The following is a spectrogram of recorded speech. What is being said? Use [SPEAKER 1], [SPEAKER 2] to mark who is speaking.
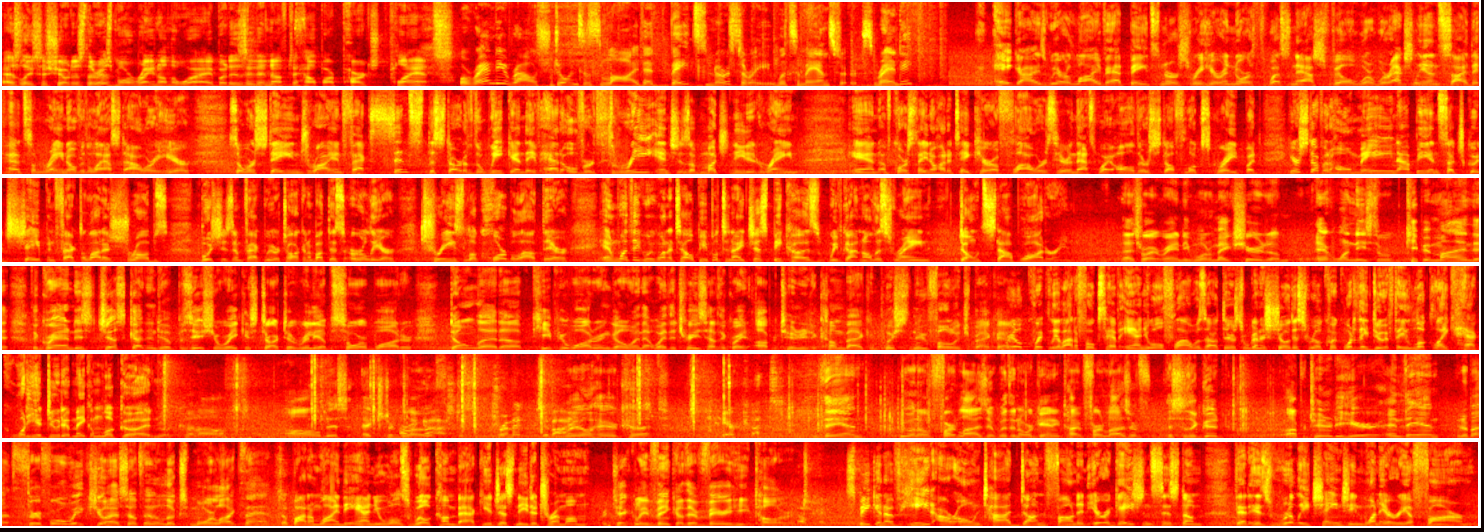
[SPEAKER 1] As Lisa showed us, there is more rain on the way, but is it enough to help our parched plants?
[SPEAKER 2] Well, Randy Roush joins us live at Bates Nursery with some answers. Randy?
[SPEAKER 3] Hey guys, we are live at Bates Nursery here in Northwest Nashville where we're actually inside. They've had some rain over the last hour here, so we're staying dry. In fact, since the start of the weekend, they've had over three inches of much needed rain. And of course, they know how to take care of flowers here, and that's why all their stuff looks great. But your stuff at home may not be in such good shape. In fact, a lot of shrubs, bushes, in fact, we were talking about this earlier, trees look horrible out there. And one thing we want to tell people tonight, just because we've gotten all this rain, don't stop watering.
[SPEAKER 4] That's right, Randy. We want to make sure that um, everyone needs to keep in mind that the ground has just gotten into a position where it can start to really absorb water. Don't let up. Keep your watering going. That way the trees have the great opportunity to come back and push the new foliage back out.
[SPEAKER 3] Real quickly, a lot of folks have annual flowers out there, so we're going to show this real quick. What do they do? If they look like heck, what do you do to make them look good?
[SPEAKER 4] We're going to cut off all this extra
[SPEAKER 3] Oh
[SPEAKER 4] growth.
[SPEAKER 3] my gosh, just trim it.
[SPEAKER 4] Real haircut.
[SPEAKER 3] haircut.
[SPEAKER 4] Then you want to fertilize it with an organic type fertilizer. This is a good opportunity here. And then in about three or four weeks, you'll have something that looks more like that.
[SPEAKER 3] So bottom line, the annuals will come back. You just need to trim them.
[SPEAKER 4] Particularly Vinca, they're very heat tolerant. Okay.
[SPEAKER 3] Speaking of heat, our own Todd Dunn found an irrigation system that is really changing one area farm.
